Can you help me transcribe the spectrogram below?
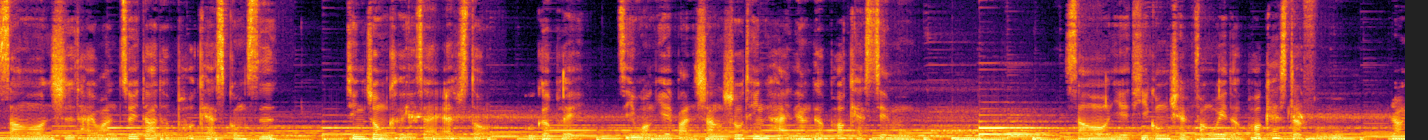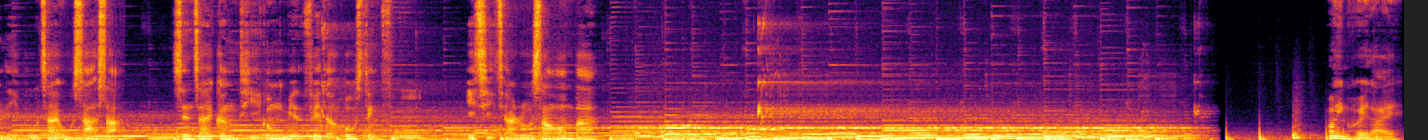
？SoundOn 是台湾最大的 Podcast 公司，听众可以在 App Store、Google Play 及网页版上收听海量的 Podcast 节目。SoundOn 也提供全方位的 Podcaster 服务，让你不再无飒飒。现在更提供免费的 Hosting 服务，一起加入 SoundOn 吧！欢迎回来。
